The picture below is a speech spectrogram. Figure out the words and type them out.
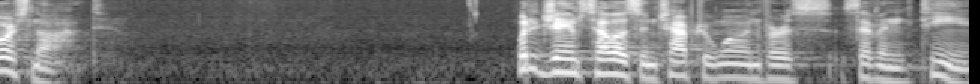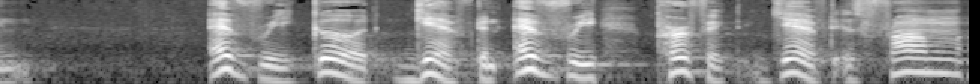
Course not. What did James tell us in chapter 1, verse 17? Every good gift and every perfect gift is from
